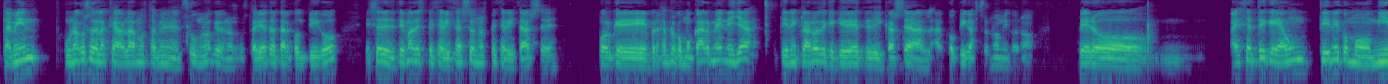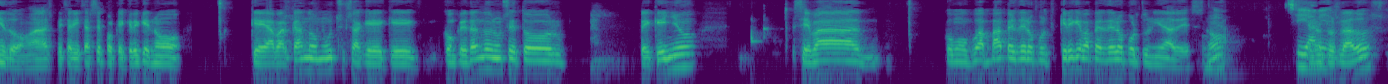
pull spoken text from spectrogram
también una cosa de las que hablamos también en el Zoom, ¿no? Que nos gustaría tratar contigo es el tema de especializarse o no especializarse. Porque, por ejemplo, como Carmen, ella tiene claro de que quiere dedicarse al, copy gastronómico, ¿no? Pero mm, hay gente que aún tiene como miedo a especializarse porque cree que no, que abarcando mucho, o sea, que, concretando en un sector pequeño, se va, como va, a perder, cree que va a perder oportunidades, ¿no? Sí, en otros lados.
